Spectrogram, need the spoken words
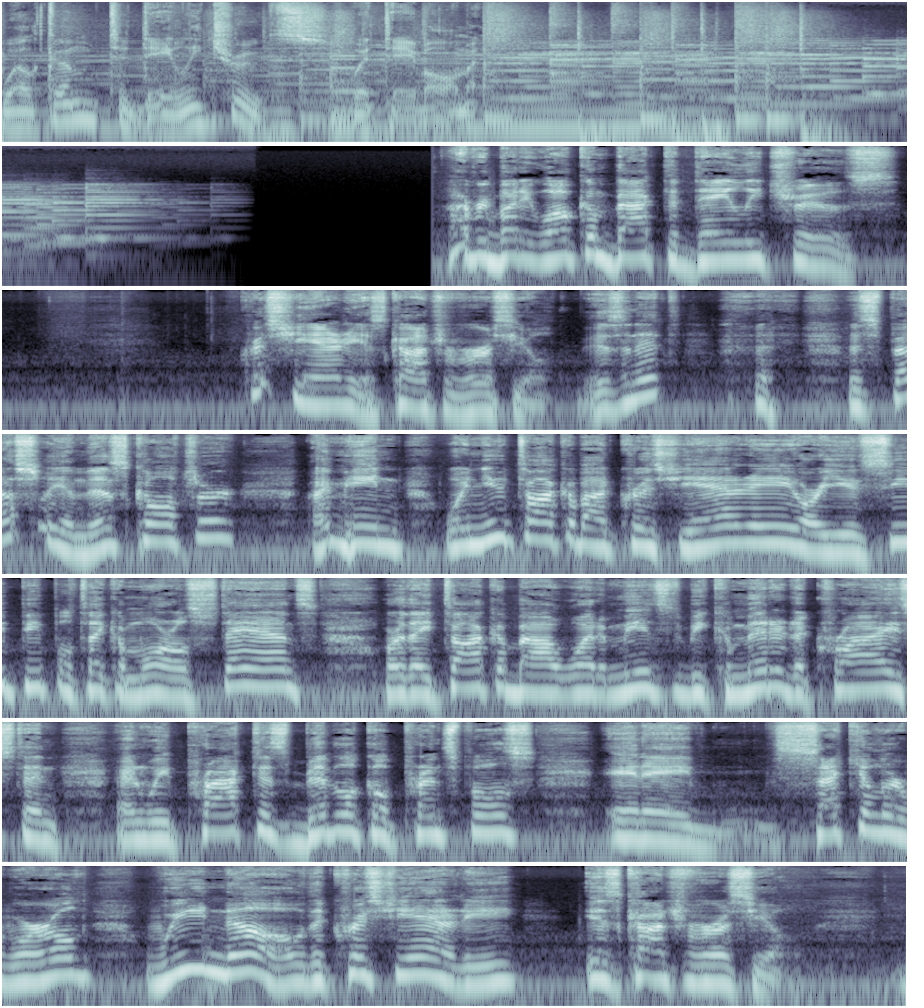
Welcome to Daily Truths with Dave Ahlman. Hi, everybody. Welcome back to Daily Truths. Christianity is controversial, isn't it? Especially in this culture. I mean, when you talk about Christianity or you see people take a moral stance or they talk about what it means to be committed to Christ and, and we practice biblical principles in a secular world, we know that Christianity is controversial.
